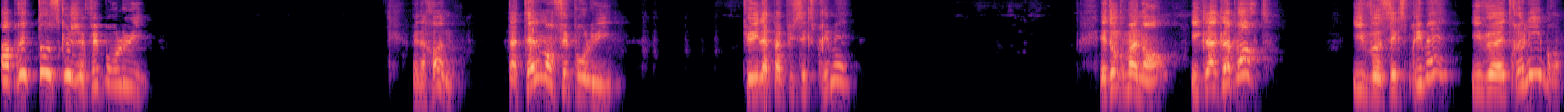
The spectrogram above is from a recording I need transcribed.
après tout ce que j'ai fait pour lui? Mais Nahon, t'as tellement fait pour lui qu'il n'a pas pu s'exprimer. Et donc maintenant, il claque la porte. Il veut s'exprimer, il veut être libre.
